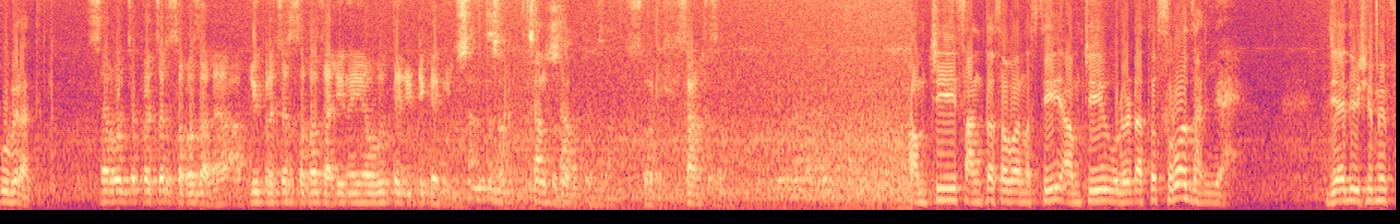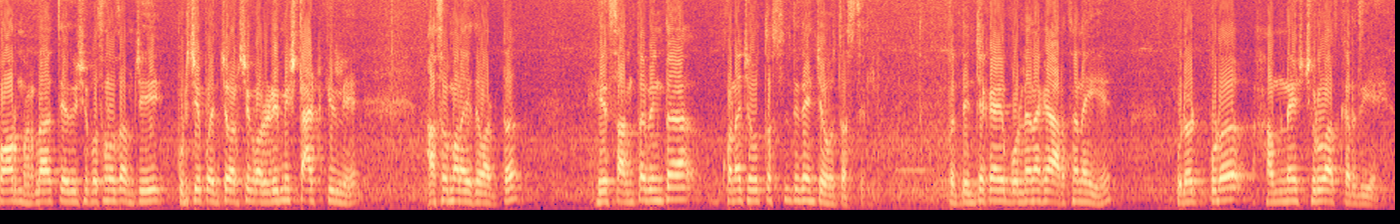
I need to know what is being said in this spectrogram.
उभे राहतील. सर्वांच्या प्रचार सभा झाल्या. आपली प्रचार सभा झाली नाही यावर त्यांनी टीका केली. सांगतं सांग सांगतो सर. सॉरी. सांगतो सर. आमची सांगता सभा नसती. आमची उलट आता सुरुवात झालेली आहे. ज्या दिवशी मी फॉर्म भरला त्या दिवशीपासूनच आमची पुढची पंचवार्षिक ऑलरेडी मी स्टार्ट केली आहे. असं मला इथे वाटतं. हे सांगता बिंगता कोणाचे होत असतील ते त्यांचे होत असतील. पण त्यांच्या काही बोलण्याला काही अर्थ नाही आहे पुढं पुढं हमने सुरुवात कर दी आहे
